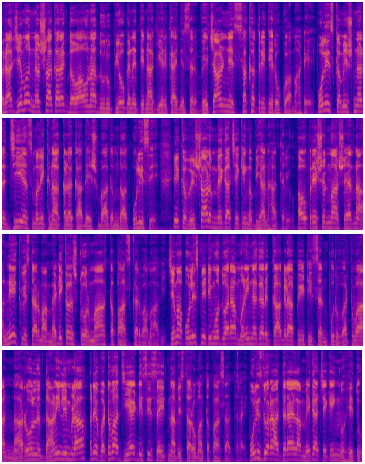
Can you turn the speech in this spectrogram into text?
રાજ્યમાં નશાકારક દવાઓના દુરુપયોગ અને તેના ગેરકાયદેસર વેચાણને સખત રીતે રોકવા માટે પોલીસ કમિશનર જી એસ મલિકના કડક આદેશ બાદ અમદાવાદ પોલીસે એક વિશાળ મેગા ચેકિંગ અભિયાન હાથ ધર્યું. આ ઓપરેશનમાં શહેરના અનેક વિસ્તારમાં મેડિકલ સ્ટોરમાં તપાસ કરવામાં આવી. જેમાં પોલીસની ટીમો દ્વારા મણિનગર કાગડાપીઠ ઈસનપુર, વટવા, નારોલ દાણી લીમડા અને વટવા જીઆઈડીસી સહિતના વિસ્તારોમાં તપાસ હાથ ધરાઈ. પોલીસ દ્વારા હાથ ધરાયેલા મેગા ચેકિંગનો હેતુ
